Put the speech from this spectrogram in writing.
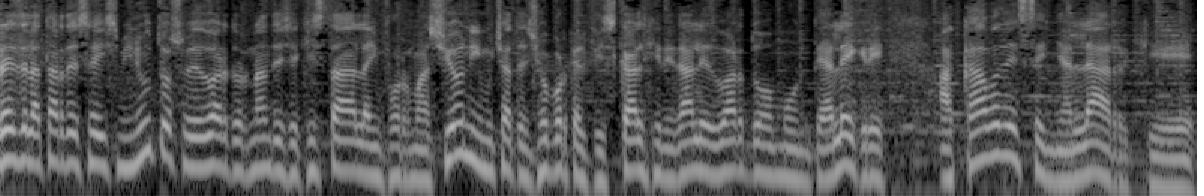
Tres de la tarde, seis minutos. Soy Eduardo Hernández y aquí está la información y mucha atención porque el fiscal general Eduardo Montealegre acaba de señalar que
